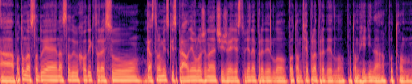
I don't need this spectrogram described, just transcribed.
A potom nasleduje, nasledujú chody, ktoré sú gastronomicky správne uložené, čiže ide studené predjedlo, potom teplé predjedlo, potom hydina, potom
